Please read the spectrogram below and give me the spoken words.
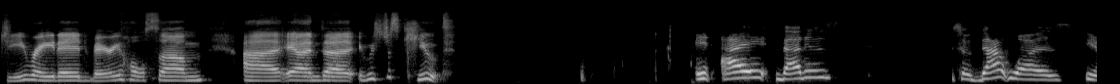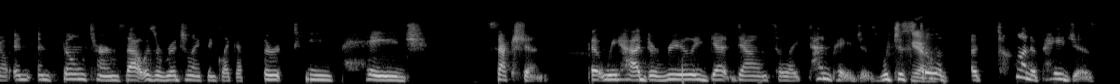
G rated, very wholesome. Uh and uh it was just cute. It I that is so that was, you know, in, in film terms, that was originally I think like a 13 page section that we had to really get down to like 10 pages, which is still yeah. a, a ton of pages.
